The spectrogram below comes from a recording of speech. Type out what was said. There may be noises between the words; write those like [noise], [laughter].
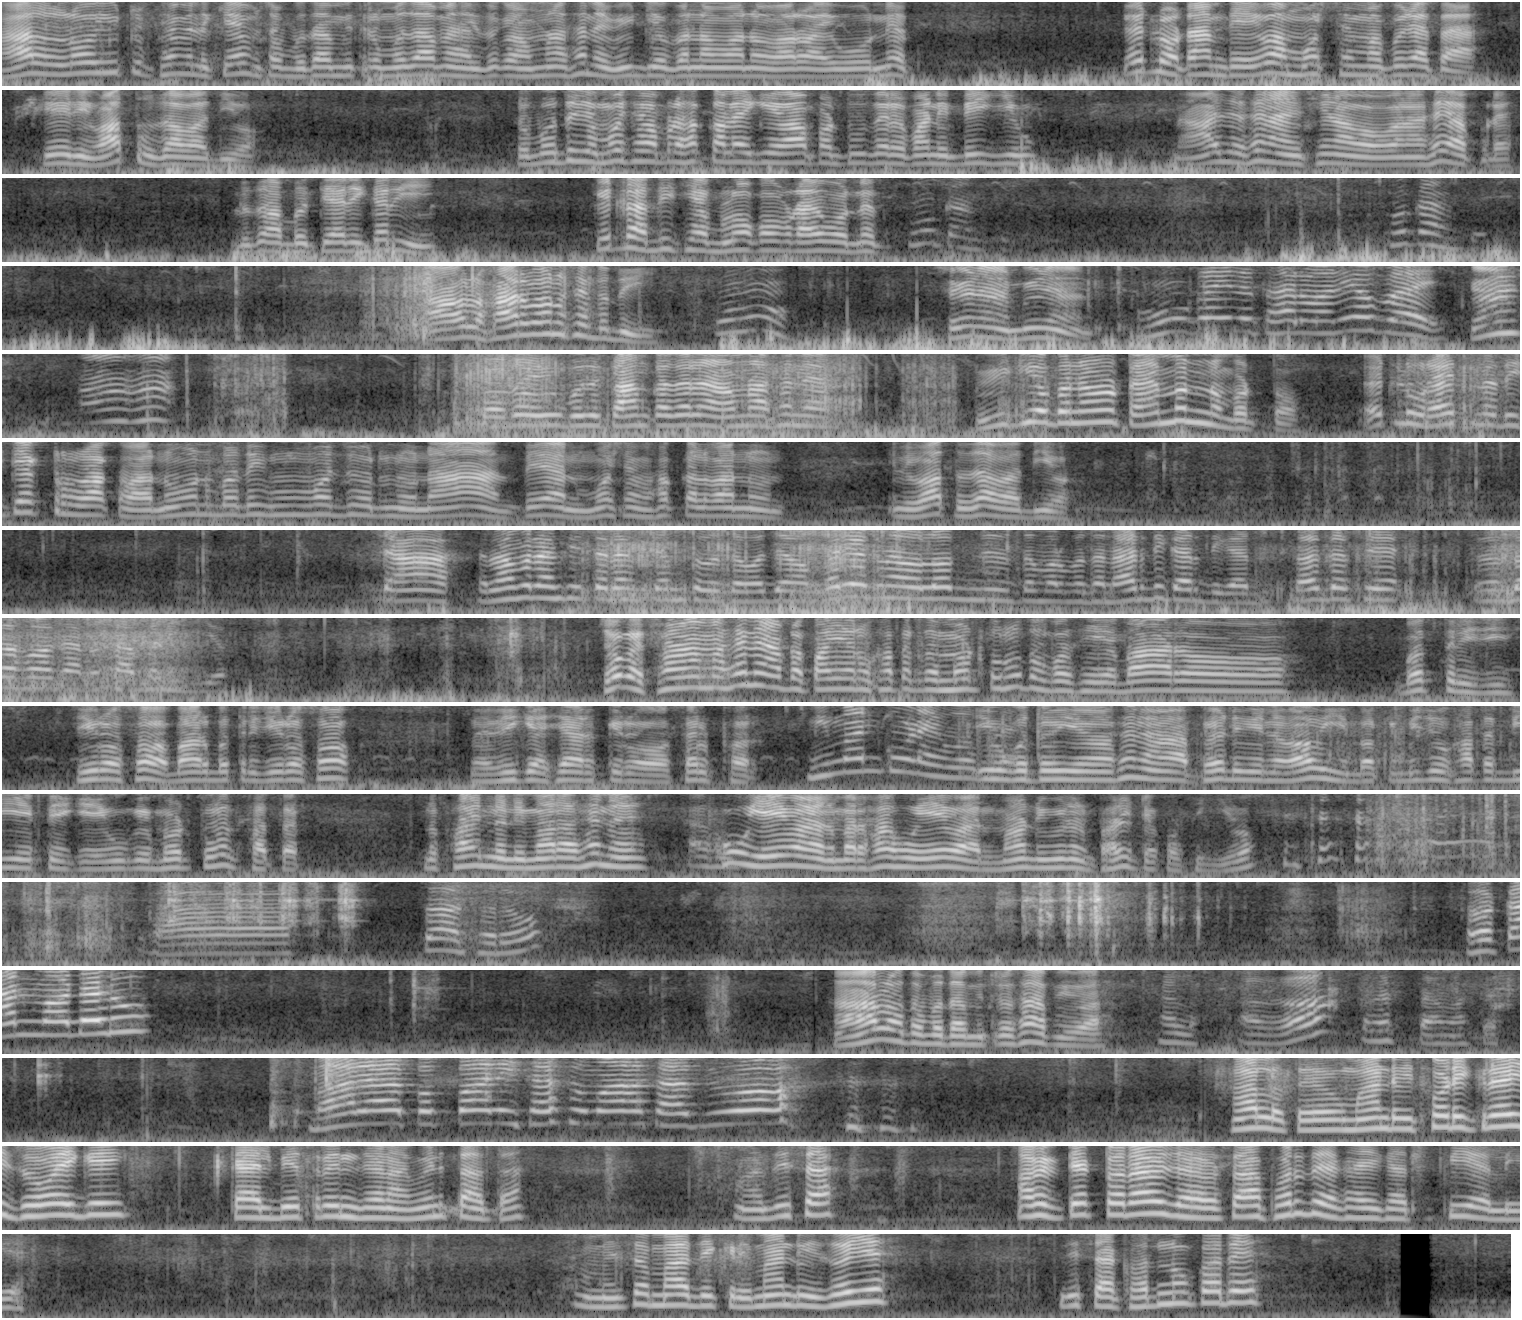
હાલ યુટ્યુબ ફેમિલી કેમ છો બધા મિત્રો? મજામાં હે? કે હમણાં છે ને વીડિયો બનાવવાનો વારો આવ્યો ને એટલો ટાઈમ થયો, એવા મોસમમાં પડ્યા હતા કેરી વાતું જવા દ્યો. તો બધું જે મોસમ આપણે હકાલાઈ ગયા પણ તું પાણી પી ગયું. આજે છે ને અહીં છીણા છે આપણે. એટલે આ બધી તૈયારી કરી. કેટલા દી થયા બ્લોક આપણે આવ્યો ને? શું કામ છે? શું કામ છે? આ ઓલું હારવાનું છે બધી? હું શેણા બીણા? હું કઈ ને હારવાની હો ભાઈ. કે હા તો તો એવું બધું કામ કરતા હમણાં છે ને વીડિયો બનાવવાનો ટાઈમ જ ન પડતો એટલું રાત નથી ટ્રેક્ટર રાખવાનું ને બધું મજૂરનું ને આ ને તે મોસમ હકલવાનું એની વાતો જવા દ્યો. ચા. રામ રામ સીતારામ કેમ છો તો મજામાં? ફરી એક નવો વ્લોગ ને તમારું બધાને હાર્દિક હાર્દિક હાર્દિક સ્વાગત છે. દસ વાગ્યાનો ચા બની ગયો. જો કે છણામાં છે ને આપણે પાયાનું ખાતર તો મળતું નહોતું પછી બાર બત્રીસ જીરો છ બાર બત્રીસ જીરો છ ને વીઘે ચાર કિલો સલ્ફર વિમાન કોણ આવ્યું એવું બધું અહીંયા છે ને આ ભેડવીને વાવી બાકી બીજું ખાતર બીએપી કે એવું કંઈ મળતું નથી ખાતર. એટલે ફાઇનલી મારા છે ને હું એવા ને મારા હાહુ એવા ને માંડવી ભારે ભારી ટેકો થઈ ગયો. [laughs] આ ખરો? હવે કાનમાં અડાડું? હાલો તો બધા મિત્રો સા પીવા. હાલો હવે હો રસ્તામાં છે. મારા પપ્પાની સાસુમાં સા પીવો હાલો તો એવું માંડવી થોડીક રહી જોવાઈ ગઈ. કાલ બે ત્રણ જણા વીણતા હતા. દિશા આગળ ટ્રેક્ટર આવી જાય હવે સા ભર દે ખાઈ ખાઈ પીએ લઈએ અમે જો મા દીકરી માંડવી જોઈએ. દિશા ઘરનું કરે.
